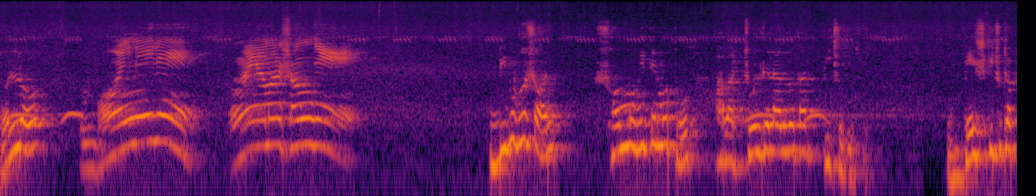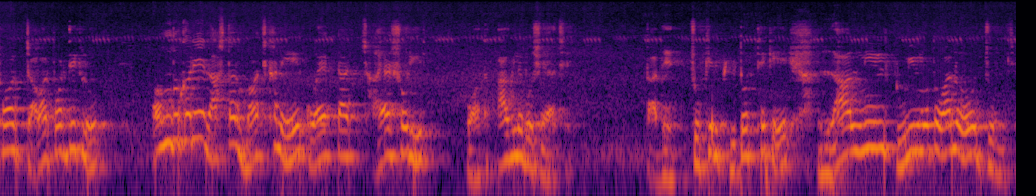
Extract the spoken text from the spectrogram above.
বলল ভয় নেই রে আয় আমার সঙ্গে। বিভূভূষণ সম্মোহিতের মতো আবার চলতে লাগল তার পিছু পিছু। বেশ কিছুটা পথ যাওয়ার পর দেখল অন্ধকারে রাস্তার মাঝখানে কয়েকটা ছায়া শরীর পথ আগলে বসে আছে। তাদের চোখের ভিতর থেকে লাল নীল টুনির মতো আলো জ্বলছে।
